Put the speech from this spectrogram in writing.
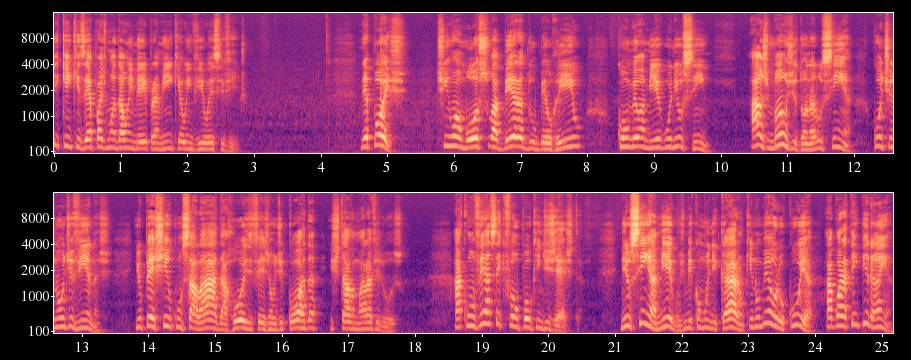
e quem quiser pode mandar um e-mail para mim que eu envio esse vídeo. Depois, tinha um almoço à beira do meu rio com meu amigo Nilcinho. As mãos de Dona Lucinha continuam divinas, e o peixinho com salada, arroz e feijão de corda estava maravilhoso. A conversa é que foi um pouco indigesta. Nilcinho e amigos me comunicaram que no meu Urucuia agora tem piranha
